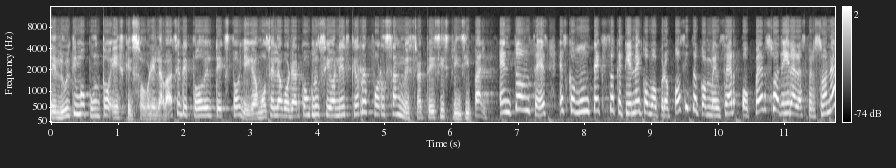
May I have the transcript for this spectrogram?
El último punto es que sobre la base de todo el texto llegamos a elaborar conclusiones que refuerzan nuestra tesis principal. Entonces, ¿es como un texto que tiene como propósito convencer o persuadir a las personas?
